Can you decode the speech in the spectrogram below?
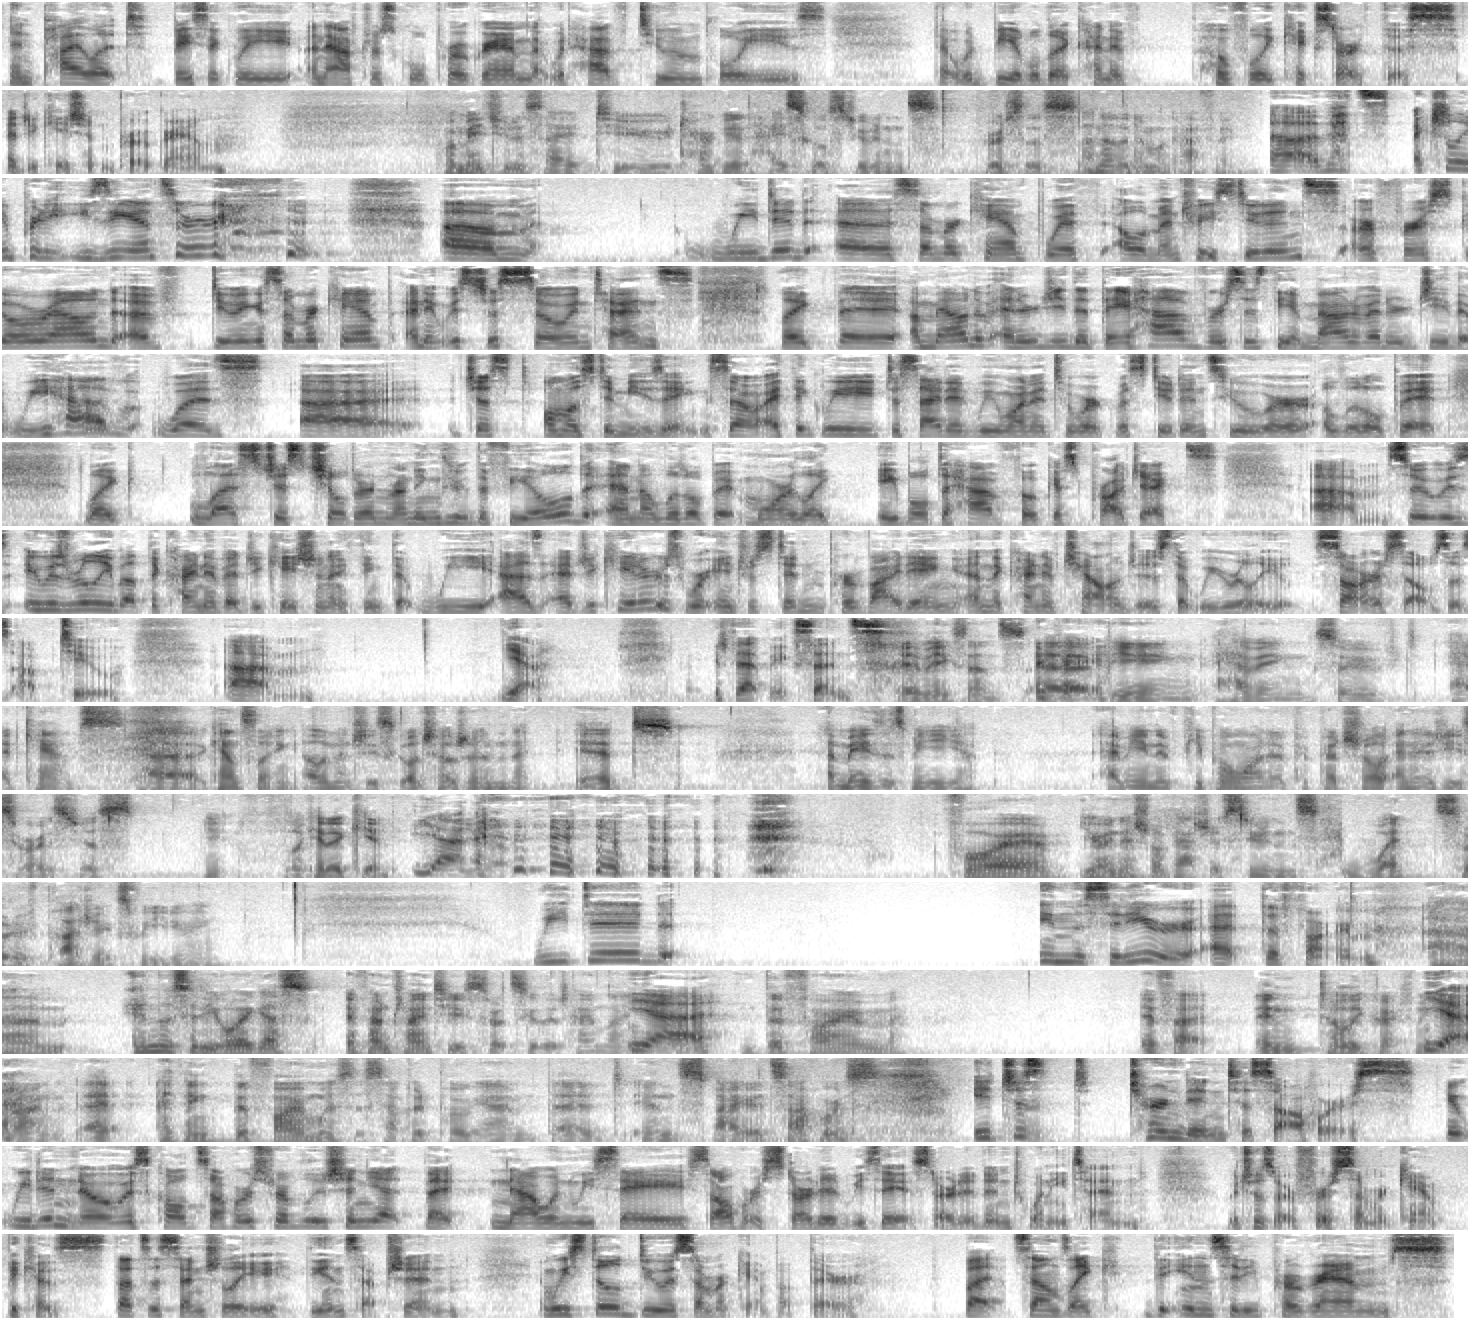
and pilot basically an after school program that would have two employees that would be able to kind of hopefully kickstart this education program. What made you decide to target high school students versus another demographic? Uh, that's actually a pretty easy answer. um, we did a summer camp with elementary students, our first go around of doing a summer camp, and it was just so intense. Like the amount of energy that they have versus the amount of energy that we have was uh, just almost amusing. So I think we decided we wanted to work with students who were a little bit like less just children running through the field and a little bit more like able to have focused projects. Um, so it was it was really about the kind of education I think that we as educators were interested in providing and the kind of challenges that we really saw ourselves as up to. Um, yeah, if that makes sense. It makes sense. Okay. Uh, being having served at camps, uh, counseling elementary school children, it amazes me. I mean, if people want a perpetual energy source, just you look at a kid. Yeah. You know. For your initial batch of students, what sort of projects were you doing? We did in the city or at the farm. Um, in the city, well, I guess if I'm trying to sort through the timeline, Yeah. here, the farm. If I and totally correct me Yeah. if I'm wrong, I, I think the farm was a separate program that inspired Sawhorse. It just turned into Sawhorse. It, we didn't know it was called Sawhorse Revolution yet, but now when we say Sawhorse started, we say it started in 2010, which was our first summer camp, because that's essentially the inception. And we still do a summer camp up there. But sounds like the in city programs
